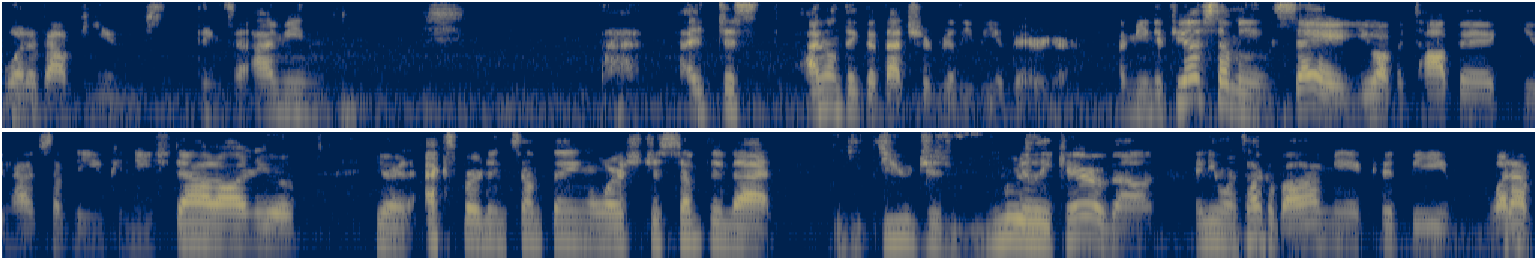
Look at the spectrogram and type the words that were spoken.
what about views and things that I mean I just I don't think that that should really be a barrier. I mean, if you have something to say, you have a topic, you have something you can niche down on, you you're an expert in something, or it's just something that you just really care about and you want to talk about. I mean, it could be whatever.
